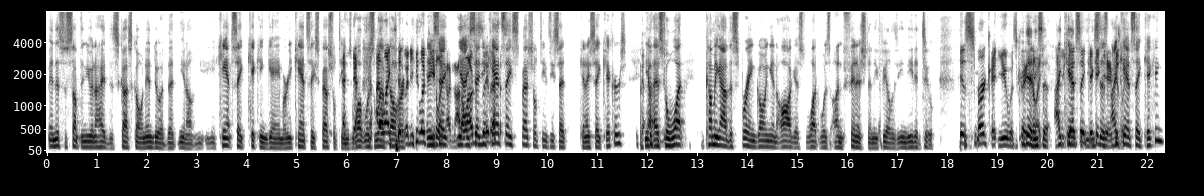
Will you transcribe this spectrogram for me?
and this was something you and I had discussed going into it that you know you can't say kicking game or you can't say special teams. Yeah, what was I left over? when he looked And he said, like, I'm not "Yeah," allowed he said to say you that. can't say special teams. He said, "Can I say kickers?" You know, as to what coming out of the spring, going in August, what was unfinished, and he feels he needed to. His smirk at you was He did. He like, said, "I can't, can't say say." He kicking says, game." "I can't say kicking."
